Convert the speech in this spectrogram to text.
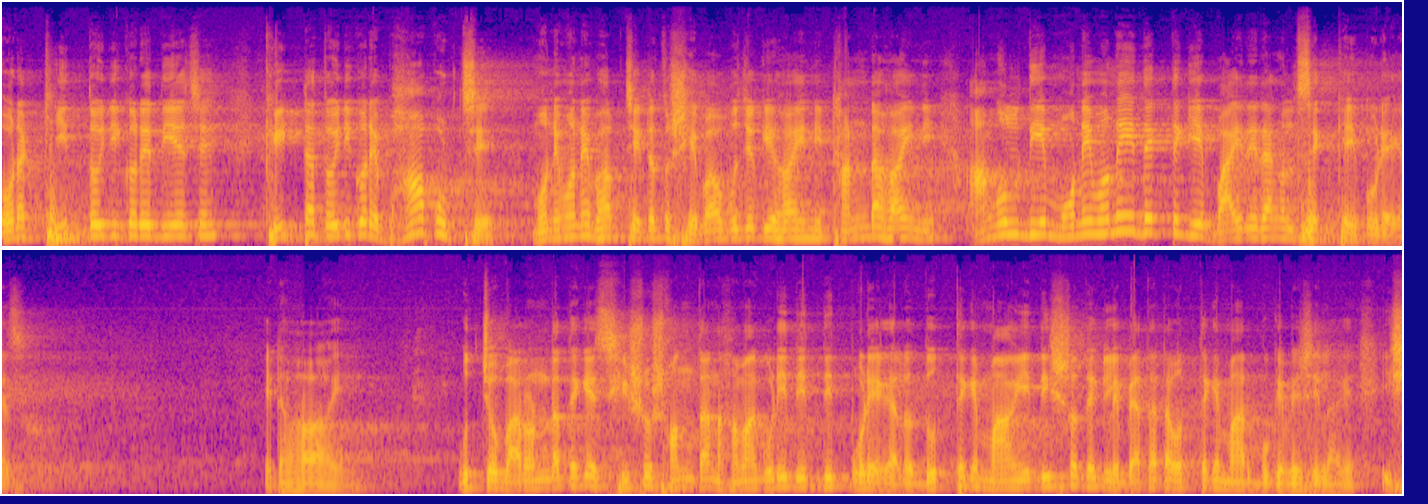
ওরা ক্ষীর তৈরি করে দিয়েছে, ক্ষীরটা তৈরি করে ভাপ উঠছে। মনে মনে ভাবছে, এটা তো সেবা উপযোগী হয়নি, ঠান্ডা হয়নি। আঙুল দিয়ে মনে মনেই দেখতে গিয়ে বাইরের আঙুল সেক খেয়ে পড়ে গেছে। এটা হয়। উচ্চ বারণ্ডা থেকে শিশু সন্তান হামাগুড়ি দিত দিত পড়ে গেল। দূর থেকে মা এই দৃশ্য দেখলে ব্যথাটা ওর থেকে মার বুকে বেশি লাগে। ইস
